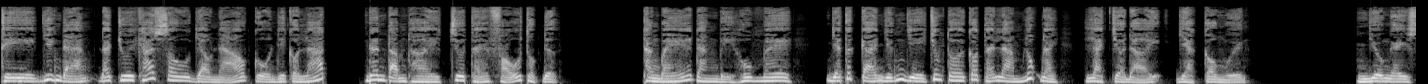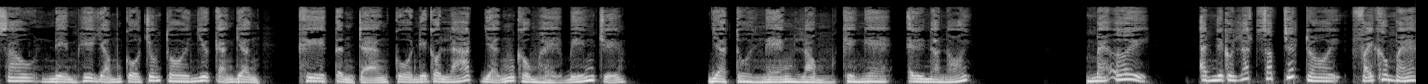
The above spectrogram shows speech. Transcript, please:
thì viên đạn đã chui khá sâu vào não của Nicholas nên tạm thời chưa thể phẫu thuật được. Thằng bé đang bị hôn mê và tất cả những gì chúng tôi có thể làm lúc này là chờ đợi và cầu nguyện. Nhiều ngày sau, niềm hy vọng của chúng tôi như cạn dần khi tình trạng của Nicholas vẫn không hề biến chuyển. Và tôi nghẹn lòng khi nghe Elena nói. Mẹ ơi, anh Nicholas sắp chết rồi, phải không mẹ?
